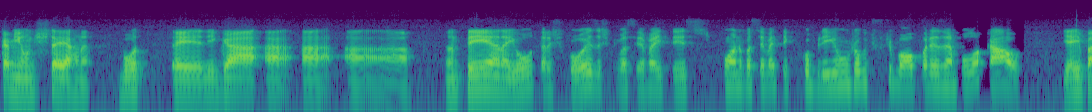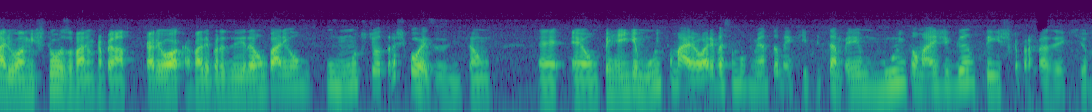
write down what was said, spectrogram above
caminhão de externa, bot, é, ligar a, a, a antena e outras coisas que você vai ter quando você vai ter que cobrir um jogo de futebol, por exemplo, local. E aí vale o amistoso, vale um campeonato carioca, vale brasileirão, vale um, um monte de outras coisas. Então é, é, um perrengue muito maior e você movimenta uma equipe também muito mais gigantesca para fazer aquilo.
